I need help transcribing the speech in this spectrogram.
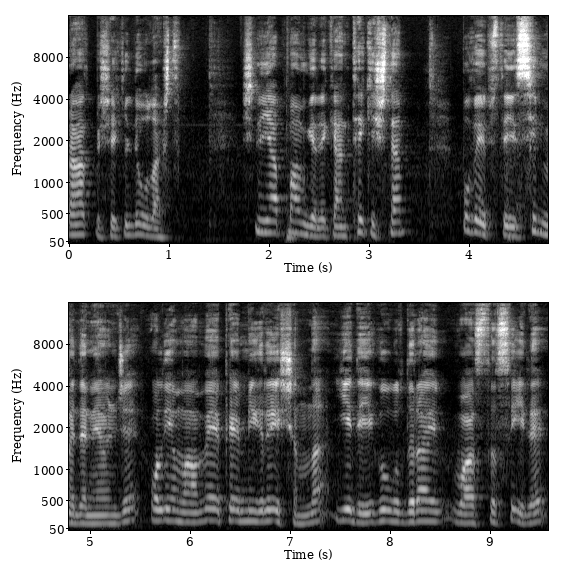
rahat bir şekilde ulaştım. Şimdi yapmam gereken tek işlem bu web siteyi silmeden önce All-in-One VP Migration'la yedeği Google Drive vasıtası ile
